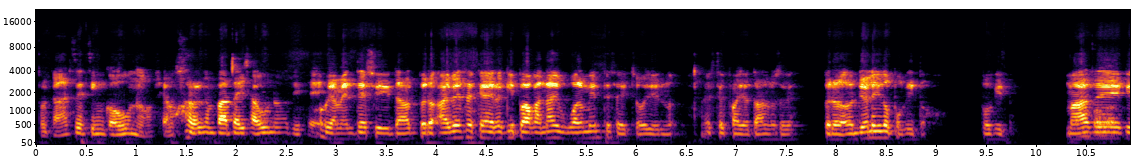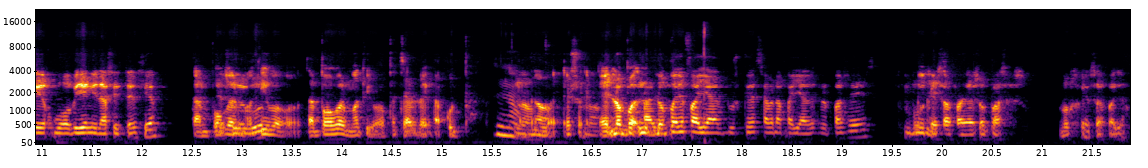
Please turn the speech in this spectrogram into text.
porque ganaste 5-1. Si a lo mejor empatáis a uno, dice. Obviamente sí, tal, pero hay veces que el equipo ha ganado igualmente se ha dicho, oye, este fallo tal, no sé qué. Pero yo he leído poquito, poquito. Más de que jugó bien y la asistencia, Tampoco el motivo, tampoco el motivo para echarle la culpa. No, no, eso no. Eh, lo, lo, puede fallar, Busquets habrá fallado esos pases. Busquets ha fallado esos pases. Busquets ha fallado.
